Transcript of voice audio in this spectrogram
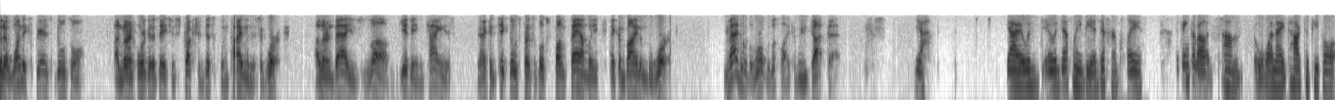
so that one experience builds on. I learned organization, structure, discipline, timeliness at work. I learned values, love, giving, kindness. And I can take those principles from family and combine them to work. Imagine what the world would look like if we got that. Yeah. Yeah, it would it would definitely be a different place. I think about um when I talk to people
